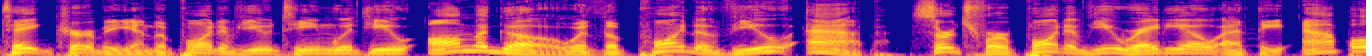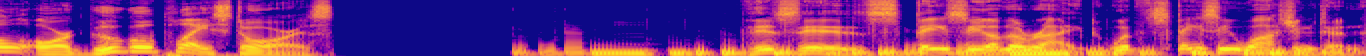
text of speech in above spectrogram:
Take Kirby and the Point of View team with you on the go with the Point of View app. Search for Point of View Radio at the Apple or Google Play stores. This is Stacy on the Right with Stacy Washington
